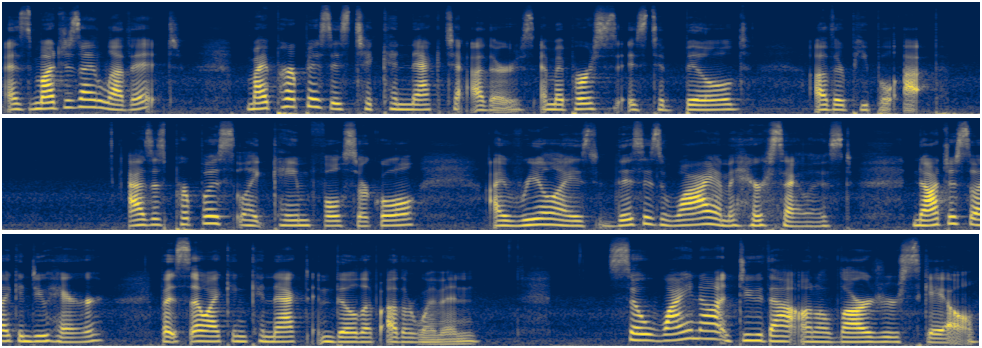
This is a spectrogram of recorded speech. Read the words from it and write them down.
As much as I love it, my purpose is to connect to others, and my purpose is to build other people up as this purpose like came full circle, I realized this is why I'm a hairstylist, not just so I can do hair, but so I can connect and build up other women. So why not do that on a larger scale?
